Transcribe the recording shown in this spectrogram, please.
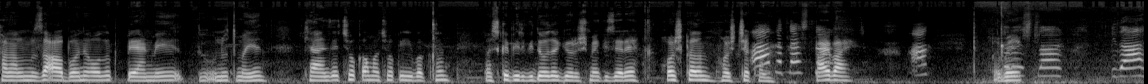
kanalımıza abone olup beğenmeyi unutmayın. Kendinize çok ama çok iyi bakın. Başka bir videoda görüşmek üzere. Hoş kalın, hoşça kalın. Arkadaşlar- Bay bay. Bay bay. Arkadaşlar bir daha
